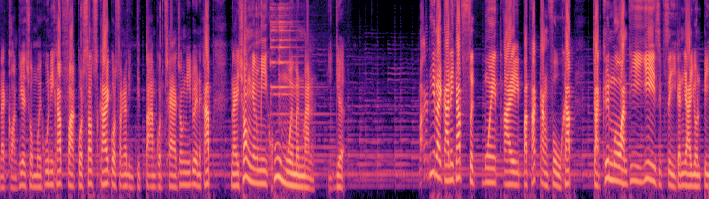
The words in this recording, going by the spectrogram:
และก่อนที่จะชมมวยคู่นี้ครับ ฝากกด subscribe กดสั่นกระดิ่งติดตามกดแชร์ช่องนี้ด้วยนะครับ ในช่องยังมีคู่มวยมันๆ อีกเยอะ มากันที่รายการนี้ครับศึกมวยไทยปะทะกังฟูครับ จัดขึ้นเมื่อวันที่ 24 กันยายนปี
